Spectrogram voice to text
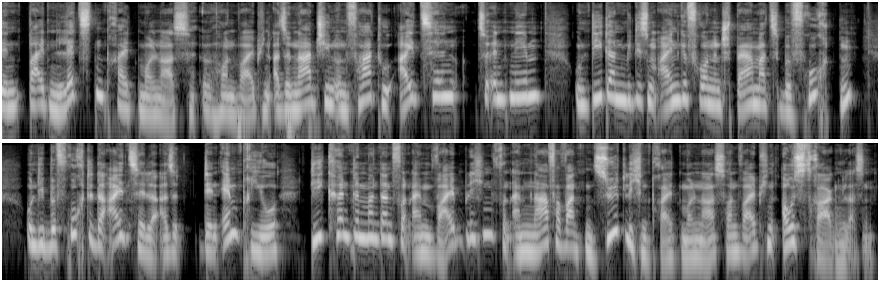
den beiden letzten Breitmaulnashornweibchen, also Najin und Fatu, Eizellen zu entnehmen und die dann mit diesem eingefrorenen Sperma zu befruchten und die befruchtete Eizelle, also den Embryo, die könnte man dann von einem weiblichen, von einem nah verwandten südlichen Breitmaulnashornweibchen austragen lassen.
